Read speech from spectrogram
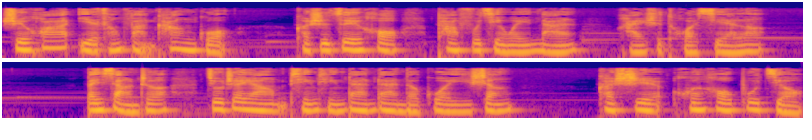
水花也曾反抗过，可是最后怕父亲为难，还是妥协了。本想着就这样平平淡淡的过一生，可是婚后不久，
